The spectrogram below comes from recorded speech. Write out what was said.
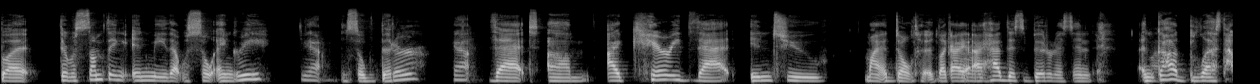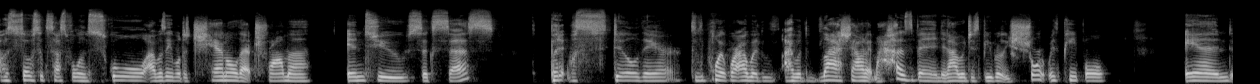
But there was something in me that was so angry Yeah. and so bitter Yeah. that um, I carried that into my adulthood. Like I, I had this bitterness, and And God blessed. I was so successful in school. I was able to channel that trauma into success, but it was still there to the point where I would I would lash out at my husband and I would just be really short with people. And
